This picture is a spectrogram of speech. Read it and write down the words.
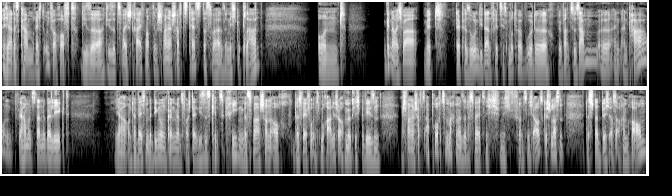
Ja, das kam recht unverhofft, diese, diese zwei Streifen auf dem Schwangerschaftstest. Das war also nicht geplant. Und genau, ich war mit der Person, die dann Fritzis Mutter wurde, wir waren zusammen, äh, ein, ein Paar, und wir haben uns dann überlegt, ja, unter welchen Bedingungen können wir uns vorstellen, dieses Kind zu kriegen? Das war schon auch, das wäre für uns moralisch auch möglich gewesen, einen Schwangerschaftsabbruch zu machen. Also das war jetzt nicht, nicht für uns nicht ausgeschlossen. Das stand durchaus auch im Raum.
